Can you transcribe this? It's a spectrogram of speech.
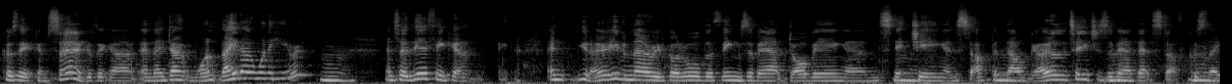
because they're concerned because they're going, and they don't want they don't want to hear it. Mm. And so they're thinking, and you know, even though we've got all the things about dobbing and snitching and stuff, but Mm. they'll go to the teachers Mm. about that stuff because Mm. they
